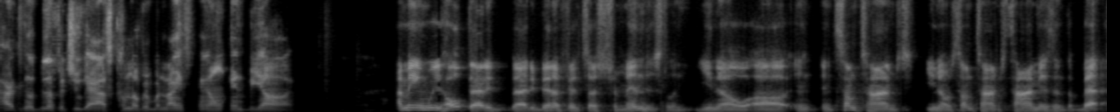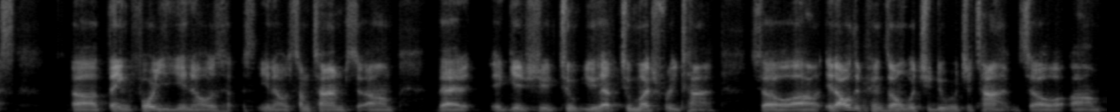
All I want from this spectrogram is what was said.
How you think benefit you guys come November 9th and, on, and beyond? I mean, we hope that it that it benefits us tremendously, you know. Uh, and and sometimes, you know, sometimes time isn't the best uh, thing for you, you know. You know, sometimes um, that it gives you too you have too much free time. So uh, it all depends on what you do with your time. So um,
